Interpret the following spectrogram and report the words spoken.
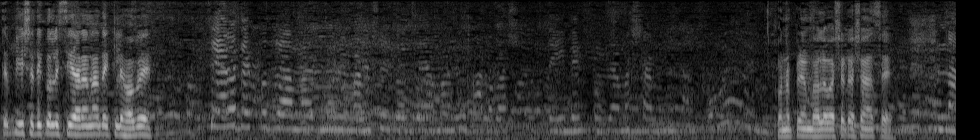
তো বিয়ে শাদী করলে চেহারা না দেখলে হবে? দেখব যে আমার মনের মানুষের আমাকে এই দেখব যে আমার স্বামী। কোনো প্রেম ভালোবাসাটা আশা আছে? না।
